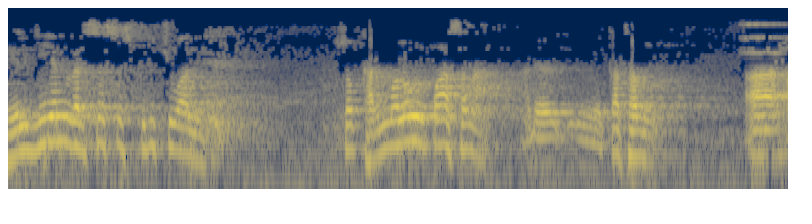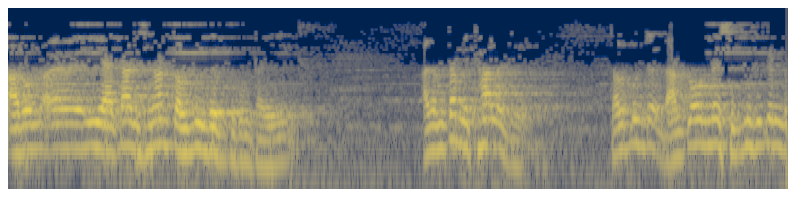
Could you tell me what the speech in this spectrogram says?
రిలిజియన్ వర్సెస్ స్పిరిచువాలిటీ. సో కర్మలో ఉపాసన అదే కథలు ఆ రోజు ఈ ఏకాదశి నాడు తలుపులు తెరుచుకుంటాయి. అదంతా మిథాలజీ తలుపులు దాంట్లో ఉండే సిగ్నిఫికెంట్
